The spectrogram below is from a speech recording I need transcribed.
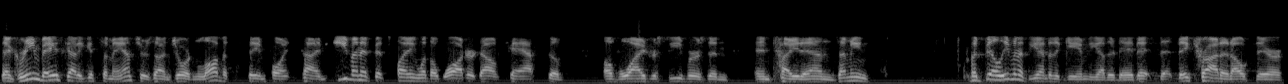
That Green Bay's got to get some answers on Jordan Love at the same point in time, even if it's playing with a watered down cast of of wide receivers and and tight ends. I mean, but Bill, even at the end of the game the other day, they they, they trotted out there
